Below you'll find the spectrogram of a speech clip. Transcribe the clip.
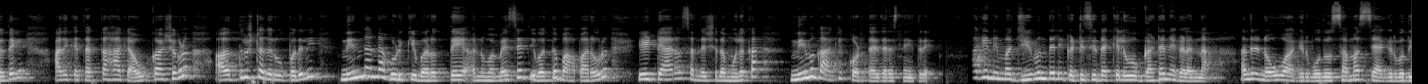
ಜೊತೆಗೆ ಅದಕ್ಕೆ ತಕ್ಕ ಹಾಗೆ ಅವಕಾಶಗಳು, ಅದೃಷ್ಟದ ರೂಪದಲ್ಲಿ ನಿನ್ನನ್ನು ಹುಡುಕಿ ಅನ್ನುವ ಮೆಸೇಜ್ ಇವತ್ತು ಬಾಬಾರವರು ಈ ಟ್ಯಾರೋ ಸಂದೇಶದ ಮೂಲಕ ನಿಮಗಾಗಿ ಕೊಡ್ತಾ ಇದ್ದಾರೆ ಸ್ನೇಹಿತರೆ. ಹಾಗೆ ನಿಮ್ಮ ಜೀವನದಲ್ಲಿ ಘಟಿಸಿದ ಕೆಲವು ಘಟನೆಗಳನ್ನು, ಅಂದರೆ ನೋವಾಗಿರ್ಬೋದು, ಸಮಸ್ಯೆ ಆಗಿರ್ಬೋದು,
